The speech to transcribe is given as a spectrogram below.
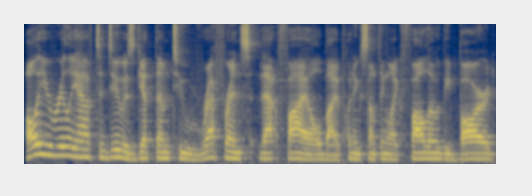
all you really have to do is get them to reference that file by putting something like follow the bard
